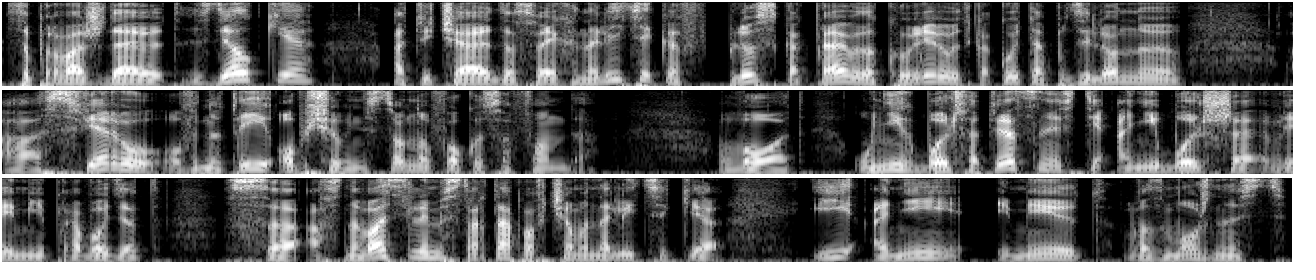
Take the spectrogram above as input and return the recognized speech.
сопровождают сделки, отвечают за своих аналитиков, плюс, как правило, курируют какую-то определенную а, сферу внутри общего инвестиционного фокуса фонда. Вот. У них больше ответственности, они больше времени проводят с основателями стартапов, чем аналитики, и они имеют возможность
